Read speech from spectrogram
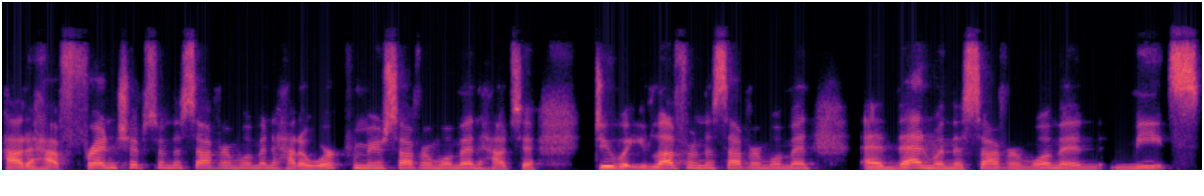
how to have friendships from the sovereign woman, how to work from your sovereign woman, how to do what you love from the sovereign woman. And then when the sovereign woman meets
